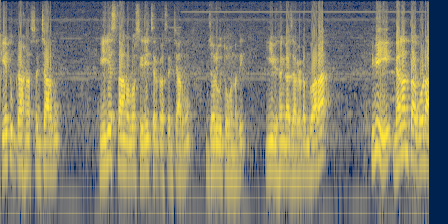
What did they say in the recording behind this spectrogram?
కేతుగ్రహణ సంచారము వ్యయస్థానంలో శనీచరగ్రహ సంచారము జరుగుతూ ఉన్నది. ఈ విధంగా జరగడం ద్వారా ఇవి నెలంతా కూడా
